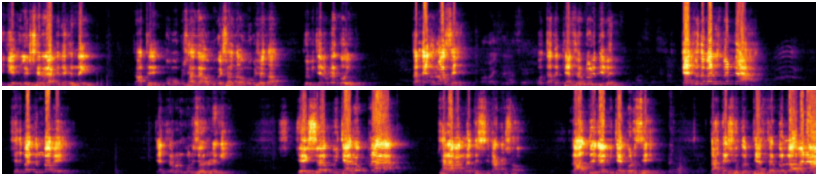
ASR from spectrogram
এই যে ইলেকশনের আগে দেখেন নাই? রাতে অমুক সাজা অমুক সাজা অমুক সাজা। তো বিচারকরা কই? ও, তাদের ট্রান্সফার করে দিবেন। ট্রান্সফার তো ম্যানেজমেন্ট না। সেটা বেতন পাবে ট্রান্সফার করে কোনো জরুরি নাকি? যেসব বিচারকরা সারা বাংলাদেশে, ঢাকা সহ রাজনৈতিক বিচার করেছে, তাদের শুধু ট্রান্সফার করলে হবে না,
